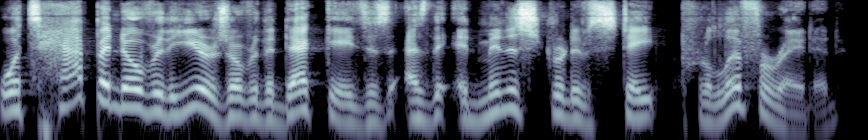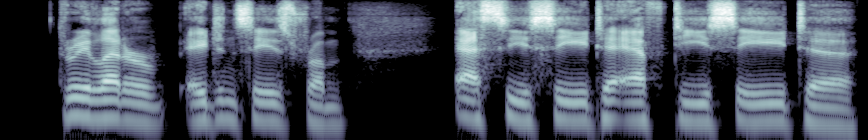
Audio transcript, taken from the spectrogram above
What's happened over the years, over the decades, is as the administrative state proliferated, three letter agencies from SEC to FTC to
